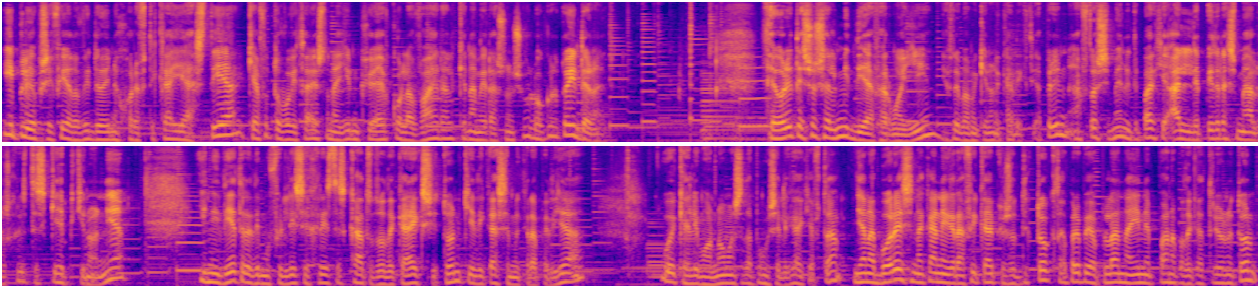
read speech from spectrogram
Η πλειοψηφία των βίντεο είναι χορευτικά ή αστεία και αυτό το βοηθάει στο να γίνουν πιο εύκολα viral και να μοιραστούν σε ολόκληρο το ίντερνετ. Θεωρείται social media εφαρμογή, γι' αυτό είπαμε κοινωνικά δίκτυα πριν. Αυτό σημαίνει ότι υπάρχει αλληλεπίδραση με άλλους χρήστες και επικοινωνία. Είναι ιδιαίτερα δημοφιλής σε χρήστες κάτω των 16 ετών και ειδικά σε μικρά παιδιά. Εγώ και αλλή μονόμαστε, θα τα πούμε σε λιγάκι αυτά. Για να μπορέσει να κάνει εγγραφή κάποιος στο TikTok θα πρέπει απλά να είναι πάνω από 13 ετών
